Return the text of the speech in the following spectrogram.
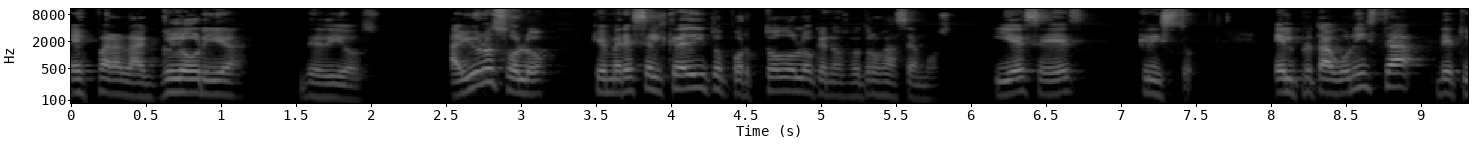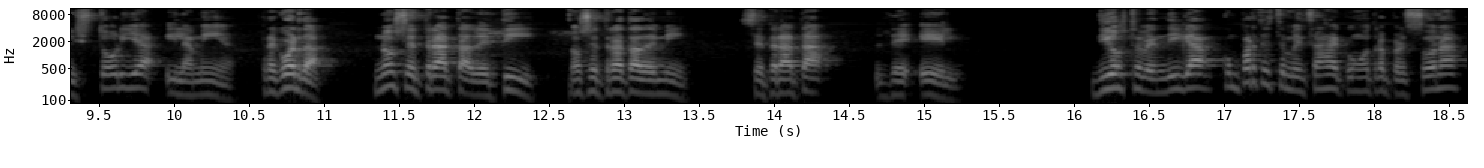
es para la gloria de Dios. Hay uno solo que merece el crédito por todo lo que nosotros hacemos, y ese es Cristo, el protagonista de tu historia y la mía. Recuerda, no se trata de ti, no se trata de mí, se trata de Él. Dios te bendiga, comparte este mensaje con otra persona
